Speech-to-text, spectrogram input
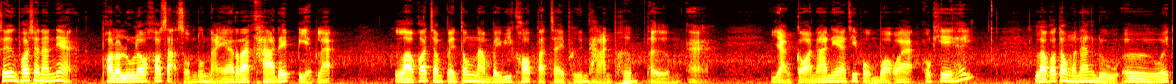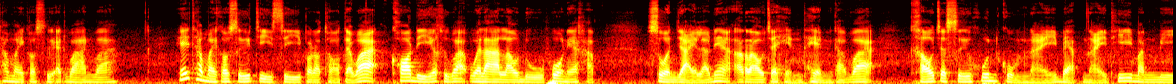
ซึ่งเพราะฉะนั้นเนี่ยพอเรารู้แล้วว่าเขาสะสมตรงไหนราคาได้เปรียบแล้ว เราก็จำเป็นต้องนำไปวิเคราะห์ปัจจัยพื้นฐานเพิ่มเติมอ่า อย่างก่อนหน้านี้ที่ผมบอกว่า โอเคเฮ้ยเราก็ต้องมานั่งดูเออเว้ยทำไมเขาซื้อแอดวานวะเฮ้ยทำไมเขาซื้อ GC ปตทแต่ว่าข้อดีก็คือว่าเวลาเราดูพวกนี้ครับ ส่วนใหญ่แล้วเนี่ยเราจะเห็นเทรนครับว่าเขาจะซื้อหุ้นกลุ่มไหนแบบไหนที่มันมี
